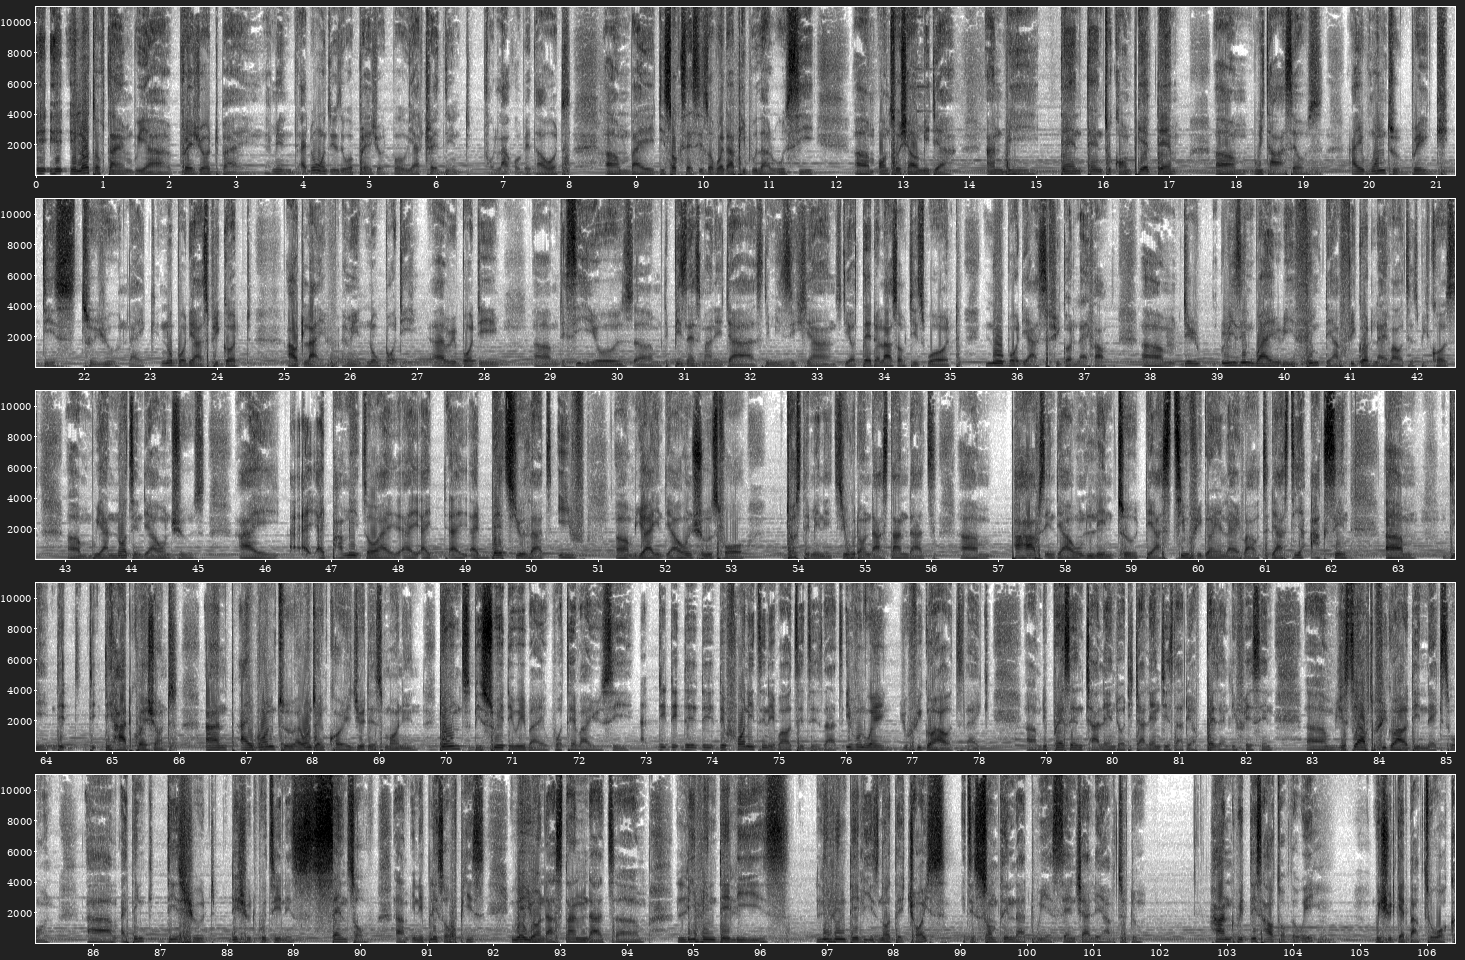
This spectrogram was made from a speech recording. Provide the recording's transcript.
a, a, lot of time we are pressured by i mean i don't want to use the word pressured but we are threatened for lack of better words um, by the successes of other people that we see um, on social media. And we then tend to compare them um, with ourselves. I want to break this to you like nobody has figured out life. I mean nobody. Everybody um, the CEOs, um, the business managers, the musicians, the Otedolas of this world, nobody has figured life out. Um, the reason why we think they have figured life out is because um, we are not in their own shoes. I, I, I permit or I, I, I, I, bet you that if um, you are in their own shoes for just a minute, you would understand that um, perhaps in their own lane too they are still figuring life out. They are still asking um, the, the, the the hard questions. And i want to i want to encourage you this morning. Don't be swayed away by whatever you see. The, the, the, the, the funny thing about it is that even when you figure out like um, the present challenge or the challenges that you are presently facing um, you still have to figure out the next one. Um, i think this should this should put you in a sense of um, in a place of peace where you understand that um, living daily is living daily is not a choice. It is something that we essentially have to do. And with this out of the way we should get back to work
